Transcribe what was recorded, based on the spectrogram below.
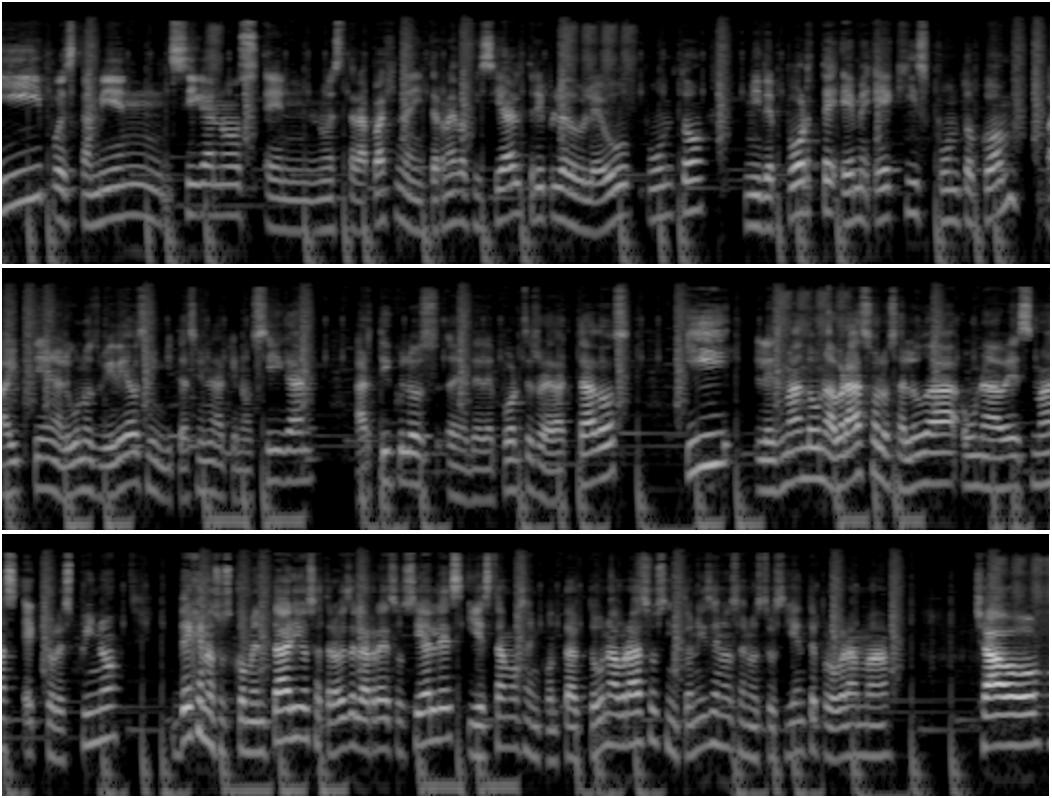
Y pues también síganos en nuestra página de internet oficial www.mideportemx.com. Ahí tienen algunos videos, invitaciones a que nos sigan, artículos eh, de deportes redactados. Y les mando un abrazo, los saluda una vez más Héctor Espino. Déjenos sus comentarios a través de las redes sociales y estamos en contacto. Un abrazo, sintonícenos en nuestro siguiente programa. Chao.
